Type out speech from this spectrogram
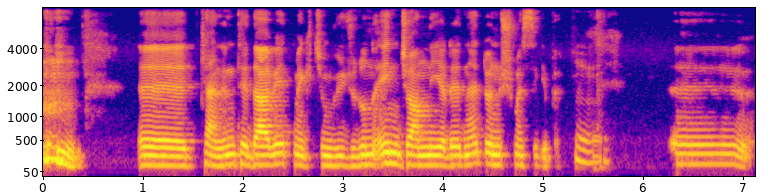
e, kendini tedavi etmek için vücudun en canlı yerine dönüşmesi gibi. Hmm. E,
